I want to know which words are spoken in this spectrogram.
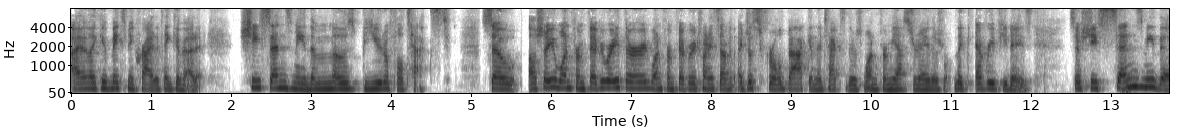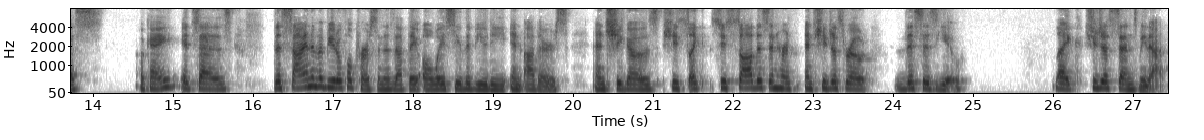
I like it makes me cry to think about it. She sends me the most beautiful text. So I'll show you one from February 3rd, one from February 27th. I just scrolled back in the text. There's one from yesterday. There's like every few days. So she sends me this. Okay. It says, the sign of a beautiful person is that they always see the beauty in others. And she goes, she's like, she saw this in her and she just wrote, this is you. Like she just sends me that.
